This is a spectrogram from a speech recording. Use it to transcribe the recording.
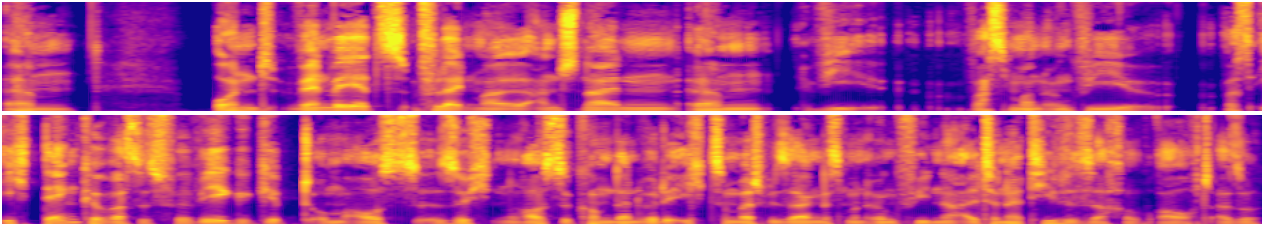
Ähm, und wenn wir jetzt vielleicht mal anschneiden, ähm, wie, was man irgendwie, was ich denke, was es für Wege gibt, um aus Süchten rauszukommen, dann würde ich zum Beispiel sagen, dass man irgendwie eine alternative Sache braucht. Also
